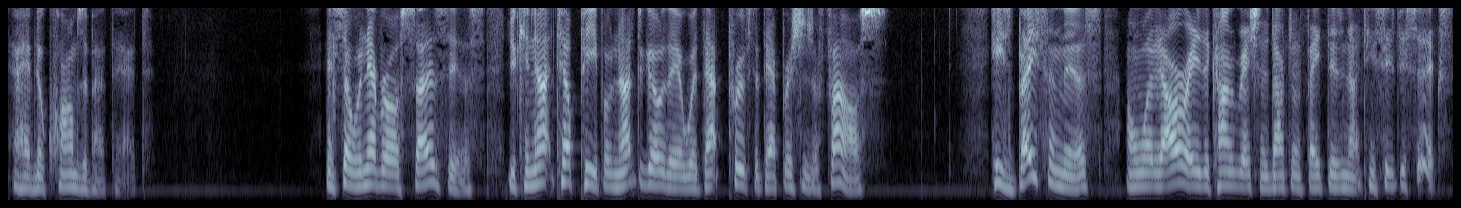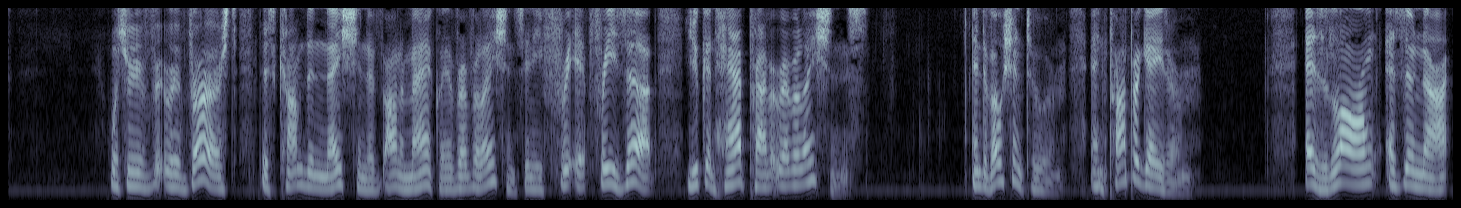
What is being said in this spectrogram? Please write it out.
And I have no qualms about that. And so whenever O says this, you cannot tell people not to go there with that proof that the apparitions are false. He's basing this on what already the Congregation of the Doctrine and Faith did in 1966, which re- reversed this condemnation of automatically of revelations, and he free, it frees up. You can have private revelations and devotion to them and propagate them, as long as they're not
